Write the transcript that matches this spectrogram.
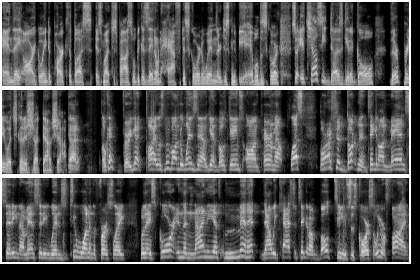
and they are going to park the bus as much as possible because they don't have to score to win. They're just going to be able to score. So if Chelsea does get a goal, they're pretty much going to shut down shop. Got it. Okay, very good. All right, let's move on to Wednesday now. Again, both games on Paramount Plus. Borussia Dortmund taking on Man City. Now, Man City wins 2 1 in the first leg with a score in the 90th minute. Now, we cashed a ticket on both teams to score, so we were fine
